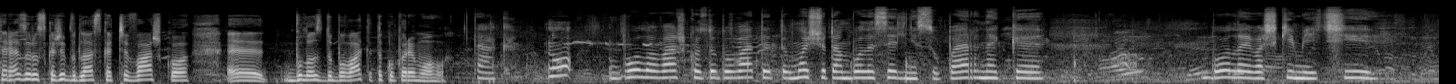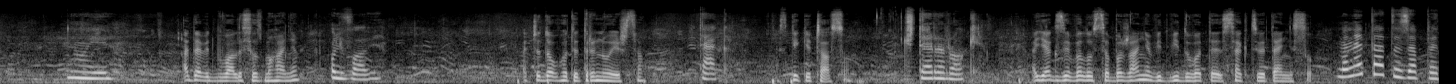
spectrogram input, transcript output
Терезо, розкажи, будь ласка, чи важко е, було здобувати таку перемогу? Так. Ну, було важко здобувати, тому що там були сильні суперники, були важкі м'ячі. Ну і А де відбувалися змагання? у Львові. А чи довго ти тренуєшся? Так, Скільки часу? чотири роки. А як з'явилося бажання відвідувати секцію тенісу? Мене тато запи-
